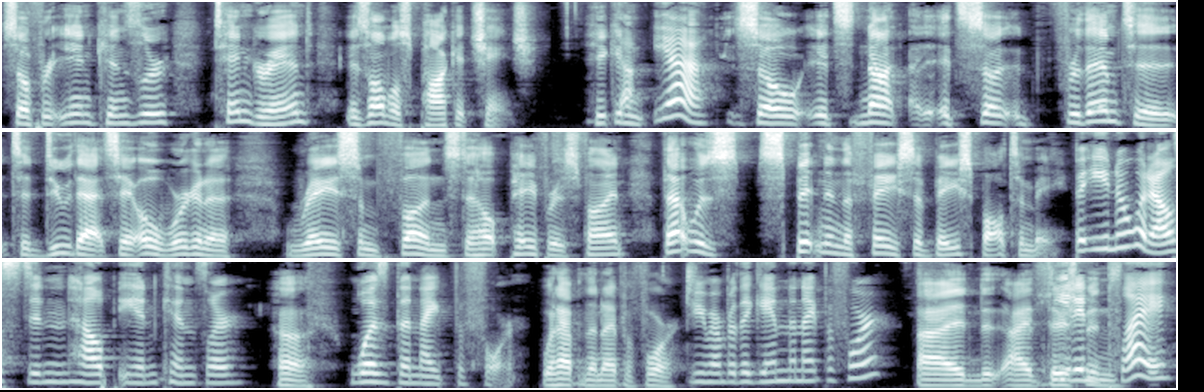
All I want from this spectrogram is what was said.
So for Ian Kinsler, 10 grand is almost pocket change. He can yeah. so it's not it's so for them to to do that say oh we're gonna raise some funds to help pay for his fine that was spitting in the face of baseball to me But you know what else didn't help Ian Kinsler? huh Was the night before. what happened the night before Do you remember the game the night before? I, I He didn't been play.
